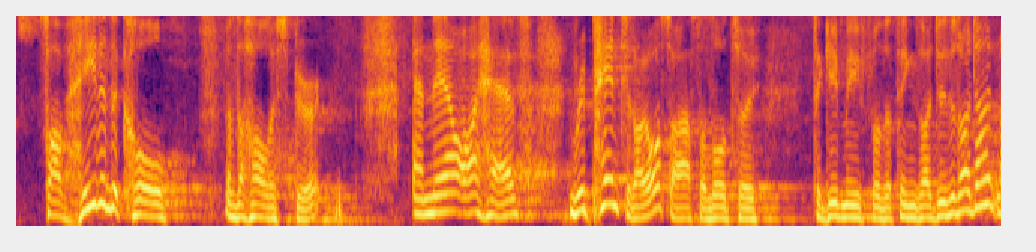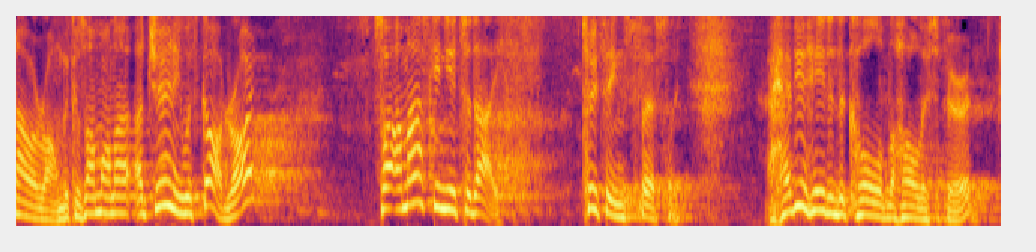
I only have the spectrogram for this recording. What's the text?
So I've heeded the call of the Holy Spirit and now I have repented. I also ask the Lord to forgive me for the things I do that I don't know are wrong because I'm on a, a journey with God, right? So I'm asking you today two things firstly. Have you heeded the call of the Holy Spirit?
